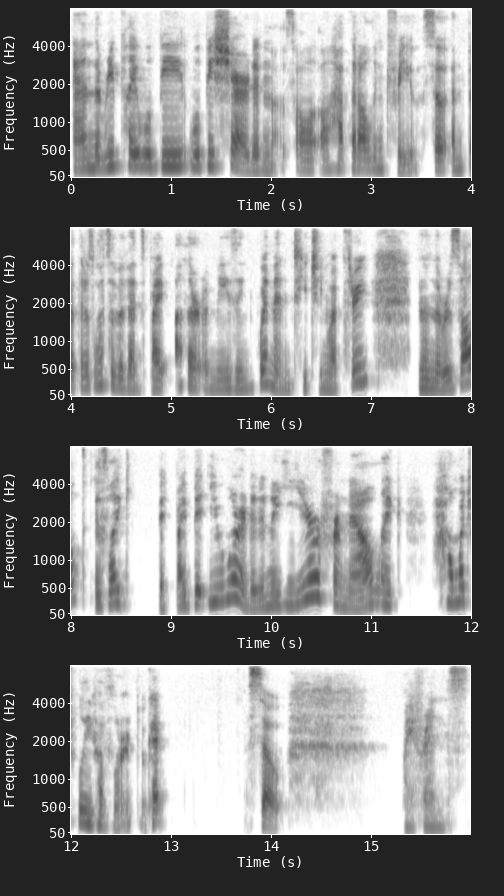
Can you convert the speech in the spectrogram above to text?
and the replay will be will be shared and so I'll, I'll have that all linked for you. So and but there's lots of events by other amazing women teaching Web3. And then the result is like bit by bit you learn. And in a year from now, like how much will you have learned? Okay. So, my friends,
